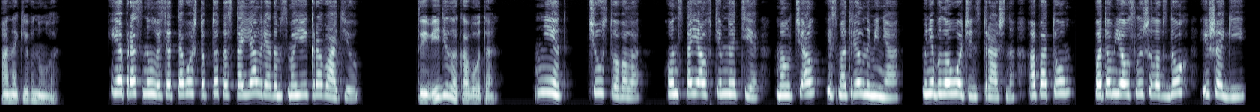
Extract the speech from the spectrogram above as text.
Она кивнула. Я проснулась от того, что кто-то стоял рядом с моей кроватью. Ты видела кого-то? Нет, чувствовала. Он стоял в темноте, молчал и смотрел на меня. Мне было очень страшно. А потом... Потом я услышала вздох и шаги.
